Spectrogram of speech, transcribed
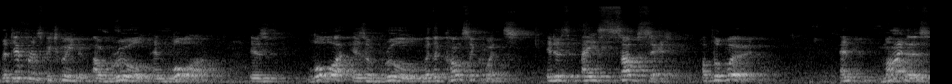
The difference between a rule and law is law is a rule with a consequence. It is a subset of the word. And miners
